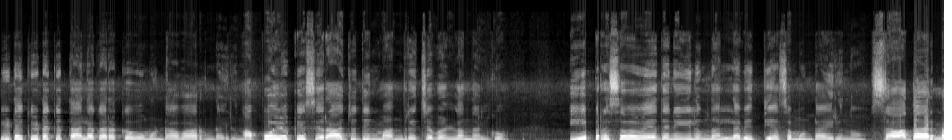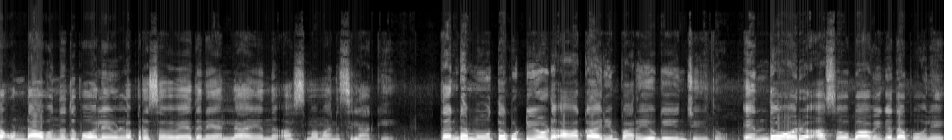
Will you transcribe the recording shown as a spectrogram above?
ഇടയ്ക്കിടയ്ക്ക് തലകറക്കവും ഉണ്ടാവാറുണ്ടായിരുന്നു. അപ്പോഴൊക്കെ സിറാജുദ്ദീൻ മന്ത്രിച്ച വെള്ളം നൽകും. ഈ പ്രസവ വേദനയിലും നല്ല വ്യത്യാസമുണ്ടായിരുന്നു. സാധാരണ ഉണ്ടാവുന്നത് പോലെയുള്ള പ്രസവ വേദനയല്ല എന്ന് അസ്മ മനസ്സിലാക്കി. തന്റെ മൂത്ത കുട്ടിയോട് ആ കാര്യം പറയുകയും ചെയ്തു. എന്തോ ഒരു അസ്വാഭാവികത പോലെ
